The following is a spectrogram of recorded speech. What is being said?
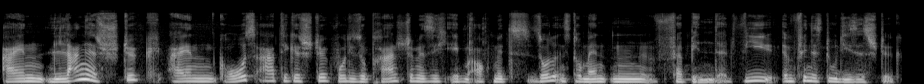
ein langes Stück, ein großartiges Stück, wo die Sopranstimme sich eben auch mit Soloinstrumenten verbindet. Wie empfindest du dieses Stück?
